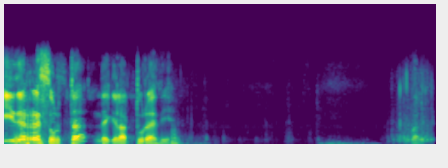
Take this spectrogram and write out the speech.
Y de resulta de que la altura es 10. ¿Vale?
